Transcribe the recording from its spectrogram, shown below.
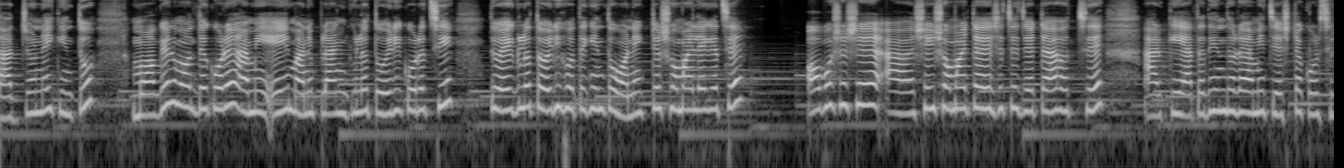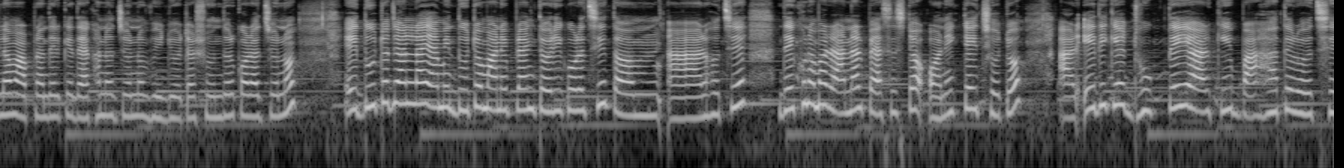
তার জন্যই কিন্তু মগের মধ্যে করে আমি এই মানি প্ল্যান্টগুলো তৈরি করেছি। তো এগুলো তৈরি হতে কিন্তু অনেকটা সময় লেগেছে। অবশেষে সেই সময়টা এসেছে যেটা হচ্ছে আর কি, এতদিন ধরে আমি চেষ্টা করছিলাম আপনাদেরকে দেখানোর জন্য, ভিডিওটা সুন্দর করার জন্য। এই দুটো জানলায় আমি দুটো মানি প্ল্যান্ট তৈরি করেছি, তো আর হচ্ছে দেখুন আমার রান্নার প্যাসেজটা অনেকটাই ছোট। আর এদিকে ঢুকতেই আর কি বাঁ হাতে রয়েছে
